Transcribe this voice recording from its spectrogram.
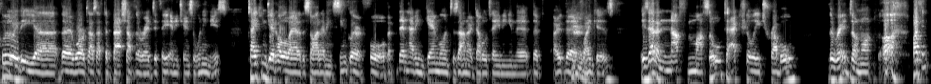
Clearly, the uh, the Waratahs have to bash up the Reds if they any chance of winning this. Taking Jed Holloway out of the side, having Sinclair at four, but then having Gamble and Tizzano double teaming in the the the flankers, is that enough muscle to actually trouble the Reds or not? Oh, I think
